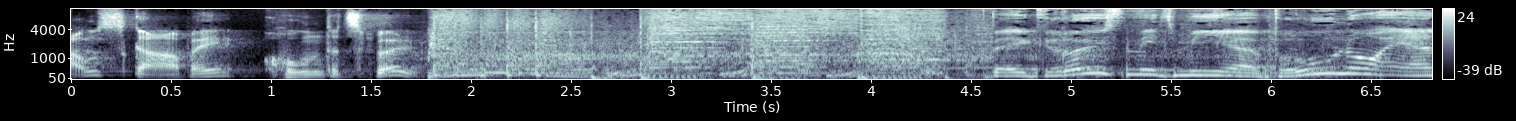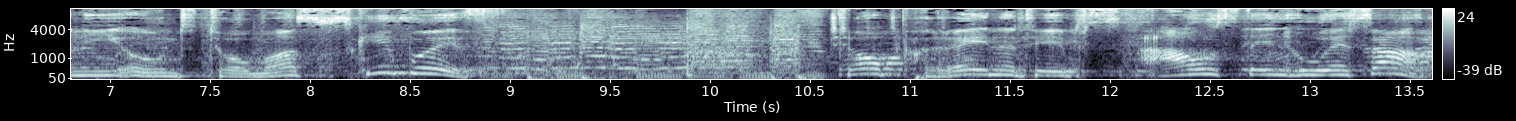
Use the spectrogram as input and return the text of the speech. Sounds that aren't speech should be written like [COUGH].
Ausgabe 112. Begrüßt mit mir Bruno Ernie und Thomas Skipwith. Top Renetipps aus den USA.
